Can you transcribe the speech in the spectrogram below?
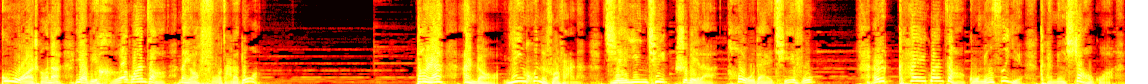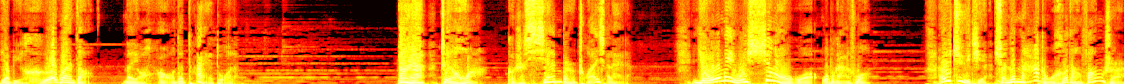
过程呢要比合棺葬那要复杂的多。当然，按照阴婚的说法呢，结阴亲是为了后代祈福，而开棺葬顾名思义，肯定效果要比合棺葬那要好的太多了。当然，这话可是先辈传下来的，有没有效果，我不敢说。而具体选择哪种合葬方式，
